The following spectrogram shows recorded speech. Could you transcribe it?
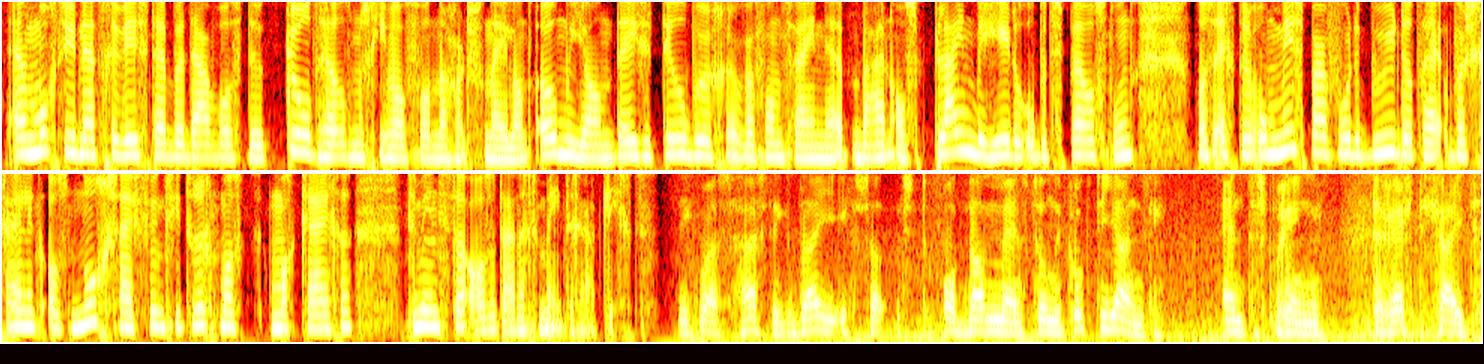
En mocht u het net gewist hebben, daar was de cultheld misschien wel van de Hart van Nederland. Ome Jan, deze Tilburger waarvan zijn baan als pleinbeheerder op het spel stond... was echter onmisbaar voor de buurt dat hij waarschijnlijk alsnog zijn functie terug mag, mag krijgen. Tenminste, als het aan de gemeenteraad ligt. Ik was hartstikke blij. Ik zat, op dat moment stond ik ook te janken en te springen. Terechtigheid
